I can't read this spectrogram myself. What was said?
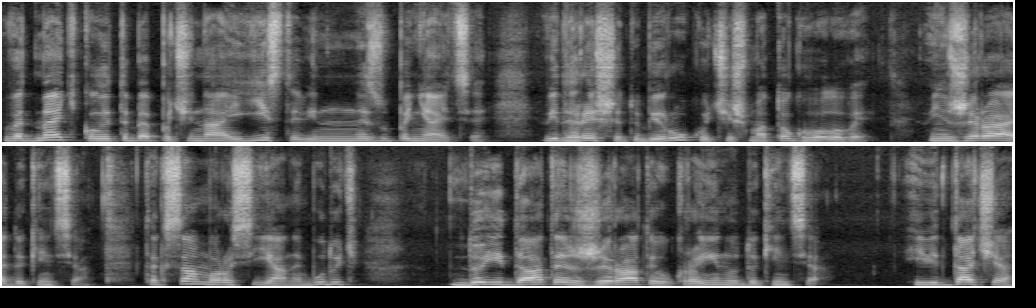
Ведмедь, коли тебе починає їсти, він не зупиняється, відгрише тобі руку чи шматок голови. Він зжирає до кінця. Так само росіяни будуть доїдати, зжирати Україну до кінця. І віддача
